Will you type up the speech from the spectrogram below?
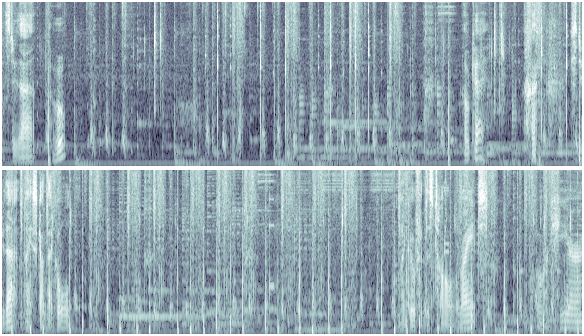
Let's do that. Okay. Just do that. Nice, got that gold. I'm gonna go for this tunnel right over here.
